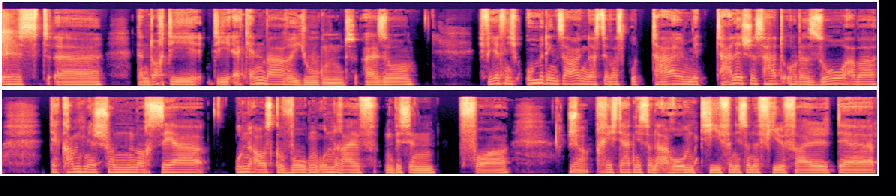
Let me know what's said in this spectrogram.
ist äh, dann doch die, die erkennbare Jugend. Also ich will jetzt nicht unbedingt sagen, dass der was brutal Metallisches hat oder so, aber der kommt mir schon noch sehr unausgewogen, unreif ein bisschen vor. Ja. Sprich, der hat nicht so eine Aromentiefe, nicht so eine Vielfalt, der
